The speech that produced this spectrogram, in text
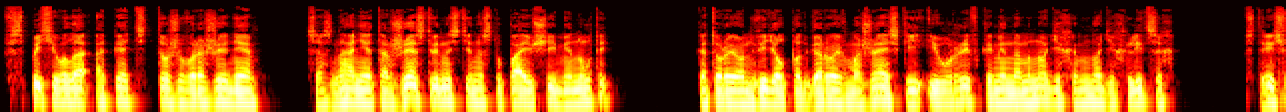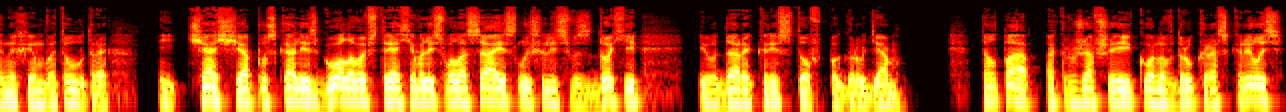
вспыхивало опять то же выражение сознания торжественности наступающей минуты, которое он видел под горой в Можайске и урывками на многих и многих лицах, встреченных им в это утро, и чаще опускались головы, встряхивались волоса и слышались вздохи и удары крестов по грудям. Толпа, окружавшая икону, вдруг раскрылась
